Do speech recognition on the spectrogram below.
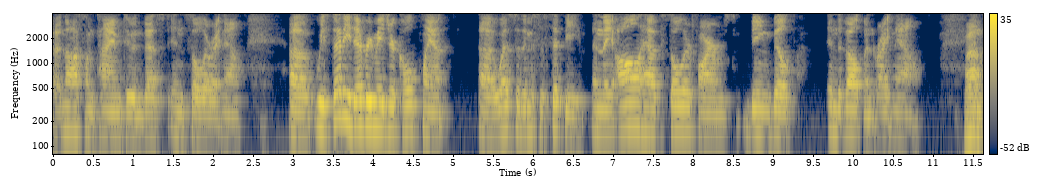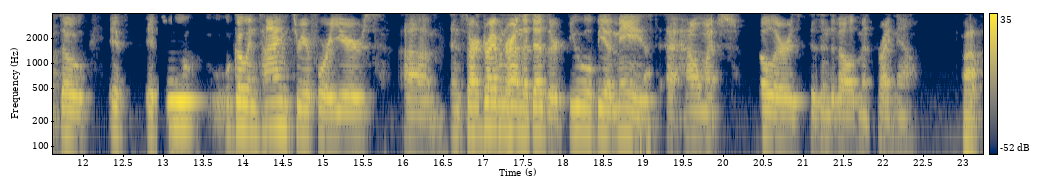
an awesome time to invest in solar right now. Uh, we studied every major coal plant uh, west of the Mississippi, and they all have solar farms being built in development right now. Wow. And so if if you go in time three or four years um, and start driving around the desert, you will be amazed yeah. at how much solar is, is in development right now. Wow.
